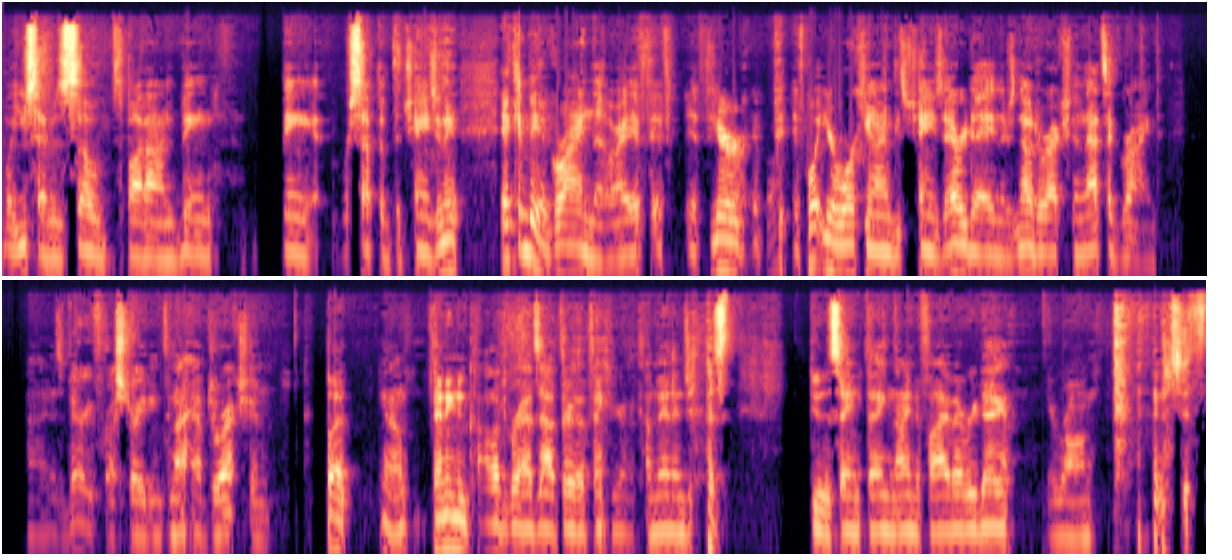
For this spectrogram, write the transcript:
what you said was so spot on. Being being receptive to change, and it it can be a grind though, right? If if if you're if, if what you're working on gets changed every day and there's no direction, that's a grind. Uh, and it's very frustrating to not have direction. But you know, any new college grads out there that think you're going to come in and just do the same thing nine to five every day, you're wrong. it's just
